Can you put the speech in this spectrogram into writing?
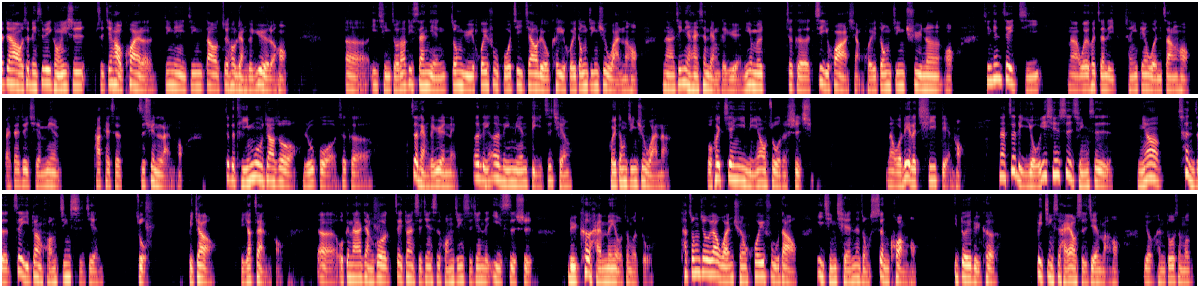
大家好，我是林氏璧孔医师。时间好快了，今年已经到最后两个月了哈。呃，疫情走到第三年，终于恢复国际交流，可以回东京去玩了哈。那今年还剩两个月，你有没有这个计划想回东京去呢？哦，今天这一集，那我也会整理成一篇文章哈，摆在最前面 Podcast 资讯栏哈。这个题目叫做“如果这个这两个月内，二零二零年底之前”回东京去玩啊，我会建议你要做的事情。那我列了七点哦。那这里有一些事情是你要趁着这一段黄金时间做，比较比较赞哦。呃，我跟大家讲过，这段时间是黄金时间的意思是，旅客还没有这么多，它终究要完全恢复到疫情前那种盛况哦。一堆旅客，毕竟是还要时间嘛哦，有很多什么。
